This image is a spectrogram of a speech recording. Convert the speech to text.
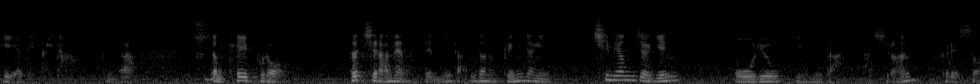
됩니다. 그러니까 수정 테이프로 덧칠 하면 안 됩니다. 이거는 굉장히 치명적인 오류입니다. 사실은. 그래서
